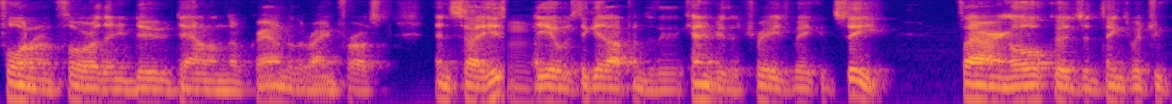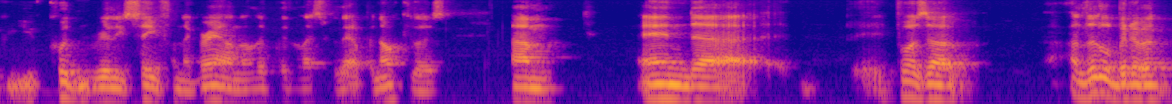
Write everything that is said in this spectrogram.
fauna and flora than you do down on the ground of the rainforest. And so his mm. idea was to get up into the canopy of the trees where you could see flowering orchids and things which you, you couldn't really see from the ground unless without binoculars. Um, and uh, it was a, a little bit of a,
